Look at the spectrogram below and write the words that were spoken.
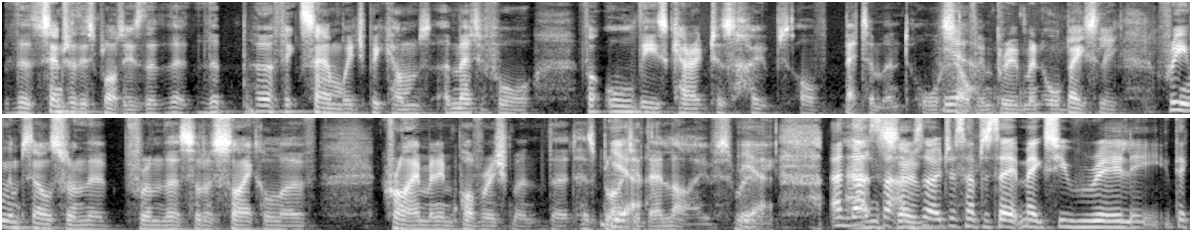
the centre of this plot is that the, the perfect sandwich becomes a metaphor for all these characters' hopes of betterment or Yeah. self improvement, or basically freeing themselves from the from the sort of cycle of crime and impoverishment that has blighted Yeah. their lives. Really, Yeah. And that's so- I'm sorry, I just have to say it makes you really they're,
